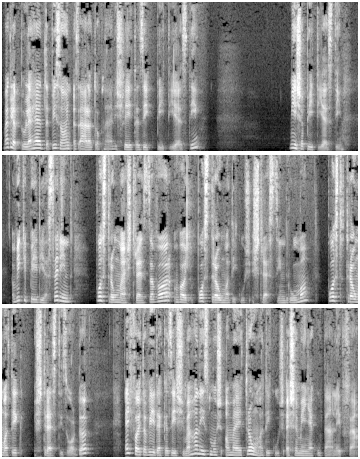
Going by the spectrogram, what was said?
Meglepő lehet, de bizony az állatoknál is létezik PTSD. Mi is a PTSD? A Wikipédia szerint posztraumás stresszavar, vagy posztraumatikus stressz szindróma, post-traumatic stress disorder, egyfajta védekezési mechanizmus, amely traumatikus események után lép fel.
